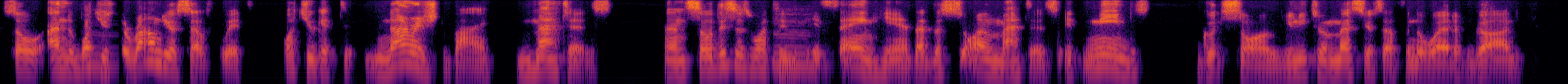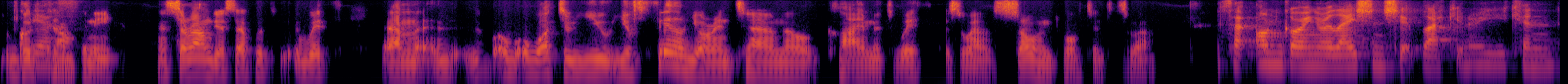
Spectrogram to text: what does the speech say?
So, and what you Mm. surround yourself with, what you get nourished by, matters. And so this is what it Mm. is saying here that the soil matters. It needs good soil. You need to immerse yourself in the word of God, good Yes. company, and surround yourself with, with um, what do you, you fill your internal climate with as well. So important as well. it's that ongoing relationship like you know you can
